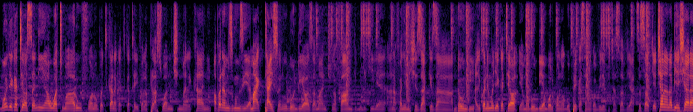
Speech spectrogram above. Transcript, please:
moja kati ya wasanii au watu maarufu wanaopatikana katika taifa la plus one nchini Marekani, hapa namzungumzia Mike Tyson, huyu bondia wa zamani. Tunafahamu kipindi kile anafanya mishe zake za ndondi, alikuwa ni moja kati ya, mabondia ambao alikuwa anaogopeka sana kwa vile vitasa vyake. Sasa ukiachana na biashara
